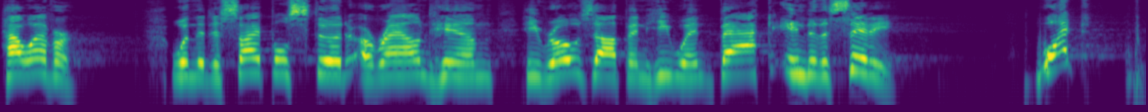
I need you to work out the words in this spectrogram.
however, when the disciples stood around him, he rose up and he went back into the city. What?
